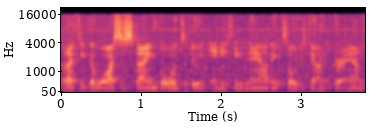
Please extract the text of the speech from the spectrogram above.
I don't think the Y sustain boards are doing anything now. I think it's all just going to ground.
